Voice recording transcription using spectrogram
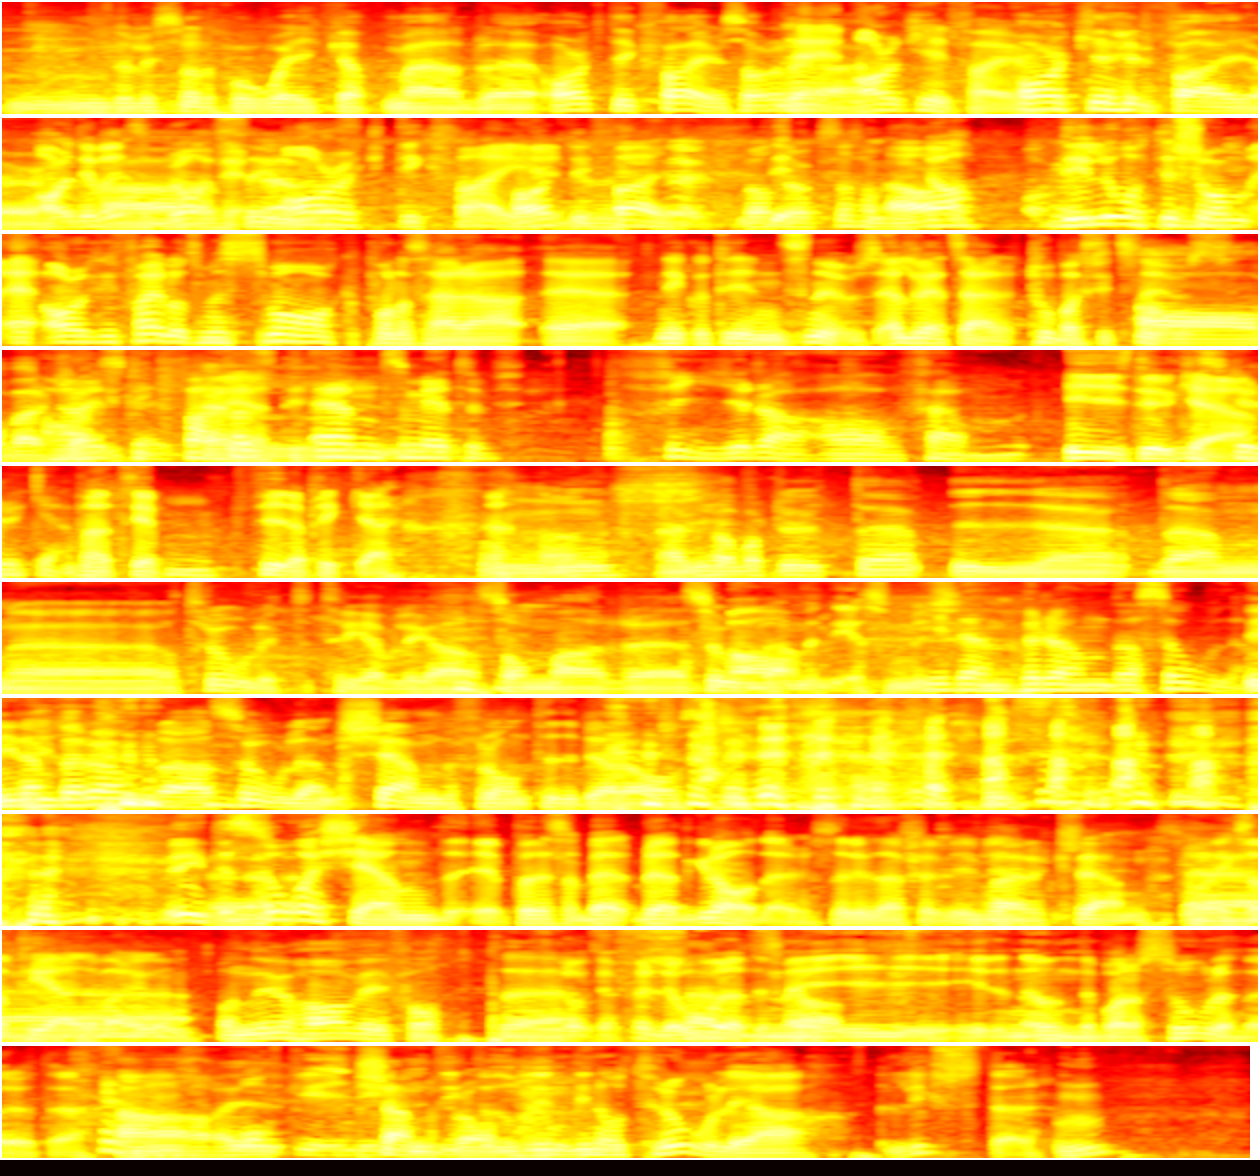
Mm, du lyssnade på Wake Up med eh, Arctic Fire, sa du Nej, det? Arcade Fire. Arcade Fire. Ja, det var inte så bra. synd. Arctic Fire. Arctic Fire. Låter också som, Ja, ja. det låter som, eh, Arctic Fire låter som en smak på något så här eh, nikotinsnus, eller du vet så här tobaksfritt snus. Ja, verkligen. Arctic Fire. Fast en som är typ fyra av fem. I styrka, I styrka. ja. Bara tre, fyra prickar. Mm. Ja, vi har varit ute i eh, den eh, otroligt trevliga sommarsolen. Ja, men det är så I den berömda solen. I den berömda solen, känd från tidigare avsnitt. Men inte så känd eh, på dessa bre- breddgrader. Så det är därför vi blir Verkligen. så exalterade varje Eh, gång. Och nu har vi fått eh, Förlåt, jag förlorade sällskap. mig i, i den underbara solen där ute. Ja, i- och i din, din, din, din otroliga lyster.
